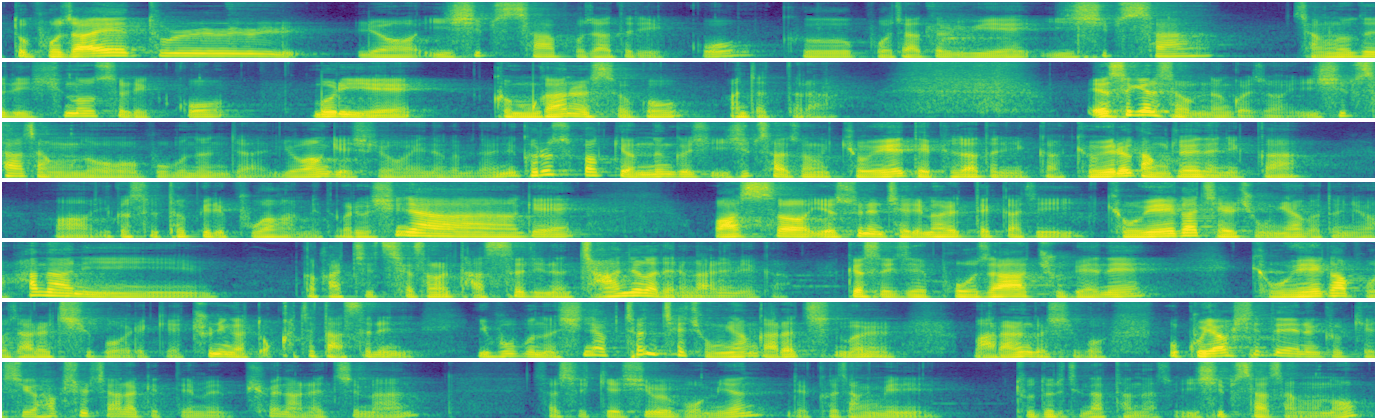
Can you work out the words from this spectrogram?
또 보좌에 둘려 24 보좌들이 있고 그 보좌들 위에 24 장로들이 흰 옷을 입고 머리에 금관을 쓰고 앉았더라. 에스겔에서 없는 거죠. 24장로 부분은 이제 요한계시록에 있는 겁니다. 그럴 수밖에 없는 것이 24장로 교회의 대표자들이니까 교회를 강조해야 되니까 어, 이것을 특별히 부각합니다. 그리고 신약에 와서 예수님 재림할 때까지 교회가 제일 중요하거든요. 하나님과 같이 세상을 다스리는 자녀가 되는 거 아닙니까? 그래서 이제 보좌 주변에 교회가 보좌를 치고 이렇게 주님과 똑같이 다스리는 이 부분은 신약 전체 중요한 가르침을 말하는 것이고 뭐 구약 시대에는 그 계시가 확실치 않았기 때문에 표현 안 했지만 사실 계시를 보면 그 장면이 두드러지 나타나죠. 24장로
